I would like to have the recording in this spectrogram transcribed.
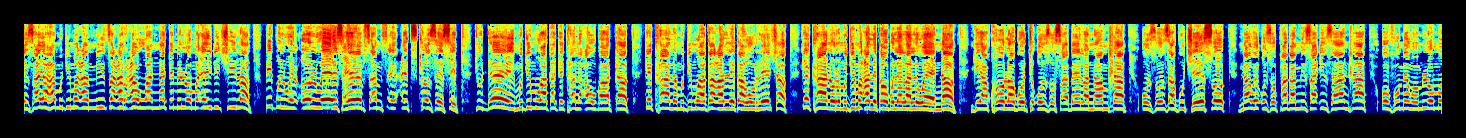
Isaiah ha modimo a mmitsa a re a wa nna ke melomo e ditshila people will always have some eh, excuses today modimo wa ka ke khala a o batla ke khale modimo wa ka a leka ho recha ke khale re modimo a leka ho bolela le wena ngiyakholwa ukuthi uzosabela namhla uzoza kuJesu nawe uzophakamisa izandla ovume ngomlomo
